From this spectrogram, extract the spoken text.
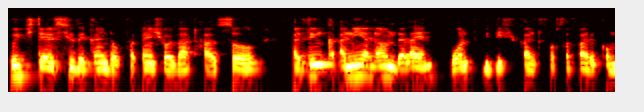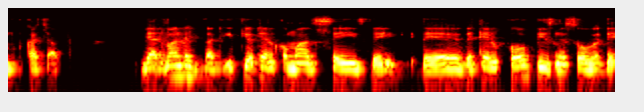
which tells you the kind of potential that has. So I think a year down the line won't be difficult for Safaricom to catch up. The advantage that Ethio Telecom has says the the the telco business, so the,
